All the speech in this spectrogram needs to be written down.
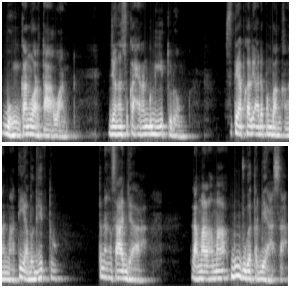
Bungkan wartawan. Jangan suka heran begitu dong. Setiap kali ada pembangkangan mati ya begitu. Tenang saja Lama-lama Bung juga terbiasa.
